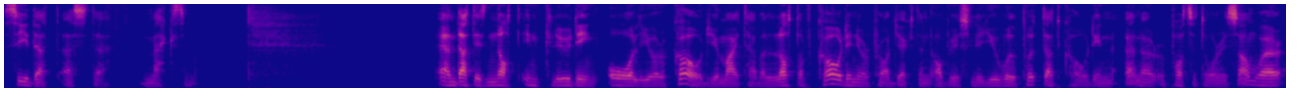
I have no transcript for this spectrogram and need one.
see that as the maximum. And that is not including all your code. You might have a lot of code in your project and obviously you will put that code in a repository somewhere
